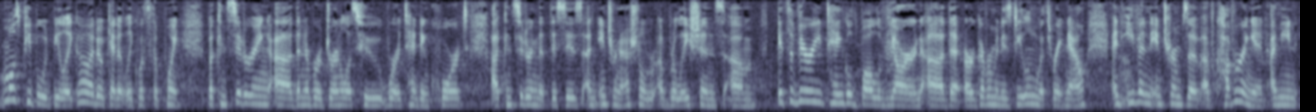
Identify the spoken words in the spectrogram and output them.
most people would be like, oh, I don't get it. Like, what's the point? But considering uh, the number of journalists who were attending court, uh, considering that this is an international relations, um, it's a very tangled ball of yarn uh, that our government is dealing with right now. And even in terms of, of covering it, I mean,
